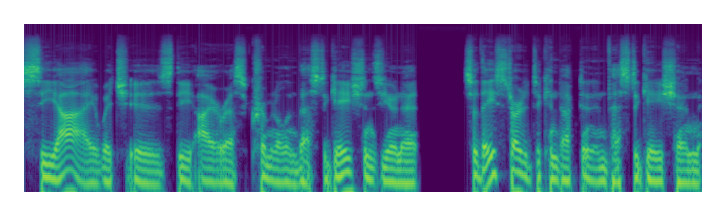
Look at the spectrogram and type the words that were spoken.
CI, which is the IRS Criminal Investigations Unit. So they started to conduct an investigation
